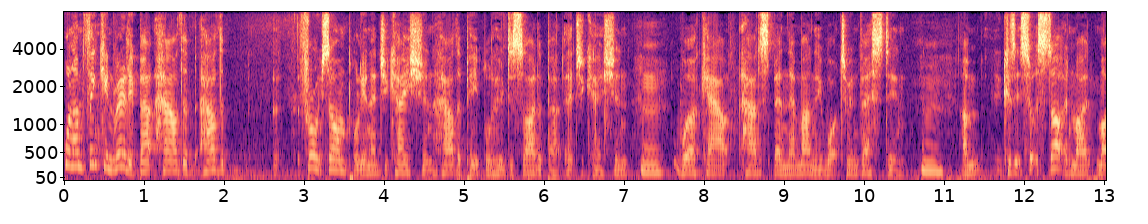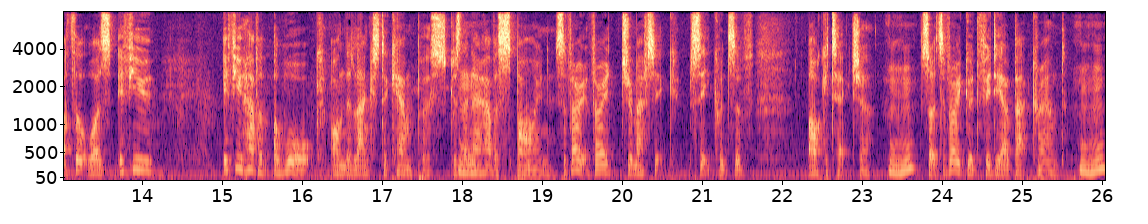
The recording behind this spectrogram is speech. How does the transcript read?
Well, I'm thinking really about how the how the, for example, in education, how the people who decide about education Mm. work out how to spend their money, what to invest in. Mm. Because it sort of started. My my thought was if you if you have a, a walk on the Lancaster campus, because they Mm. now have a spine, it's a very very dramatic sequence of architecture. Mm-hmm. So it's a very good video background, Mm-hmm.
